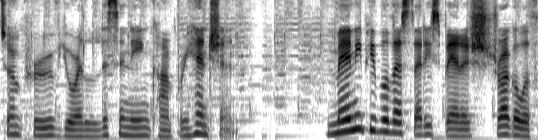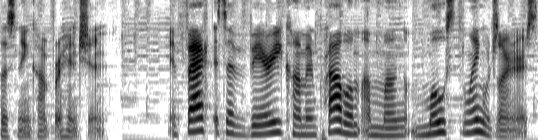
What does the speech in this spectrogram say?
to improve your listening comprehension. Many people that study Spanish struggle with listening comprehension. In fact, it's a very common problem among most language learners.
